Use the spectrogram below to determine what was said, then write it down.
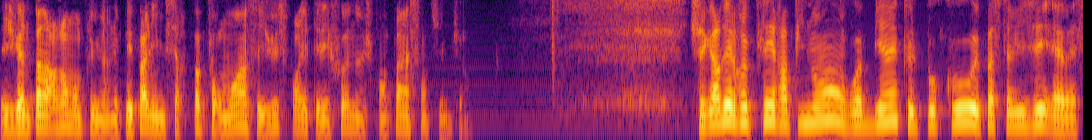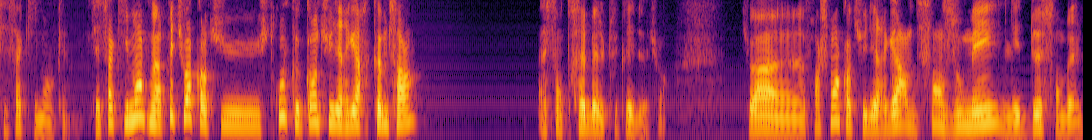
Et je gagne pas d'argent non plus. Hein. Le PayPal, il me sert pas pour moi, c'est juste pour les téléphones. Je prends pas un centime, tu vois. J'ai regardé le replay rapidement, on voit bien que le Poco est pas stabilisé. Eh ouais, c'est ça qui manque. C'est ça qui manque, mais après, tu vois, quand tu, je trouve que quand tu les regardes comme ça, elles sont très belles toutes les deux, tu vois. Tu vois, euh, franchement, quand tu les regardes sans zoomer, les deux sont belles.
